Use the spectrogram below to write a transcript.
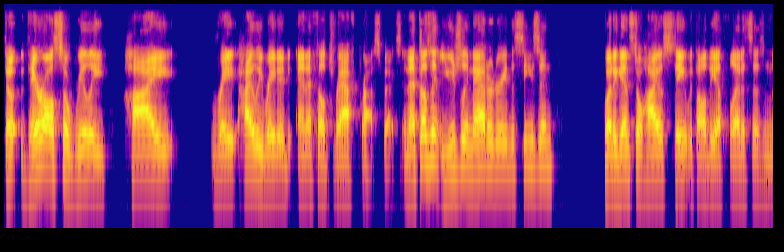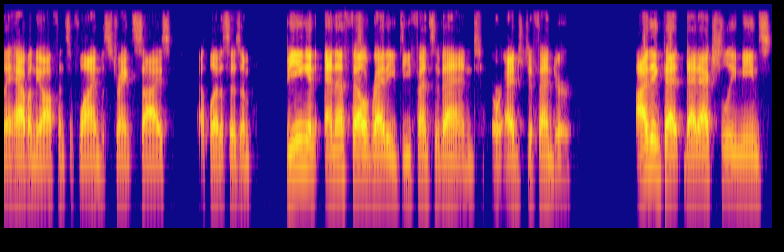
They're also really high rate, highly rated NFL draft prospects, and that doesn't usually matter during the season. But against Ohio State, with all the athleticism they have on the offensive line, the strength, size, athleticism, being an NFL ready defensive end or edge defender, I think that that actually means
